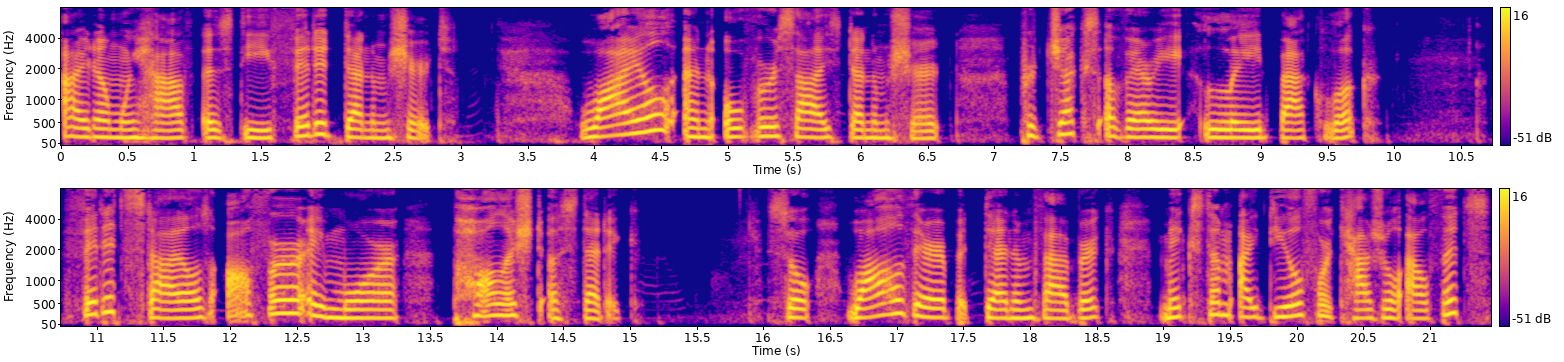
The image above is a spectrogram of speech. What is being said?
item we have is the fitted denim shirt. While an oversized denim shirt projects a very laid back look, fitted styles offer a more polished aesthetic. So while their denim fabric makes them ideal for casual outfits,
